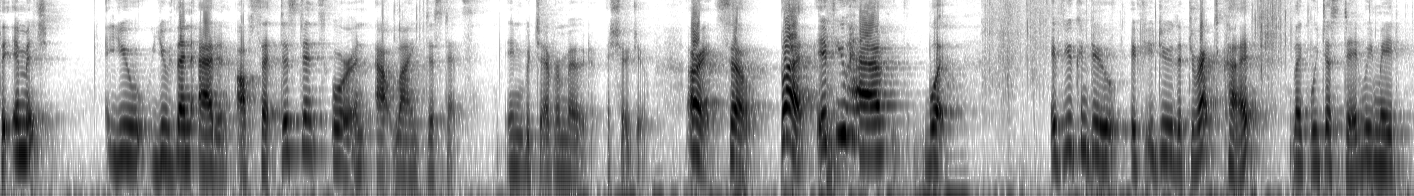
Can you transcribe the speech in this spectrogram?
the image, you, you then add an offset distance or an outline distance in whichever mode I showed you. All right, so, but if you have what, if you can do, if you do the direct cut, like we just did, we made,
